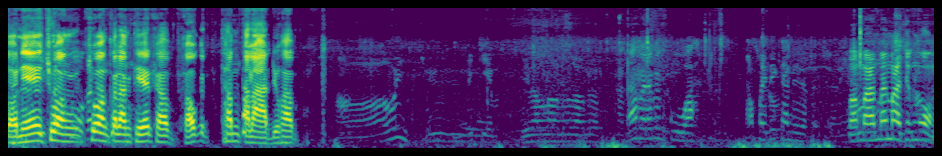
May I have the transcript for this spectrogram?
ตอนนี้ช่วงช่วงกำลังเทสครับ เขาทำตลาดอยู่ครับ อ๋ออุ้ยไม่เกมนี่ลองลองดูลองดูแล้วไปแล้วเป็นกลัว เอาไปด้วยกันเลยประมาณไม่มาจังม่วง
